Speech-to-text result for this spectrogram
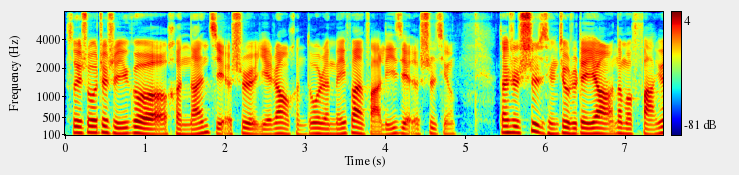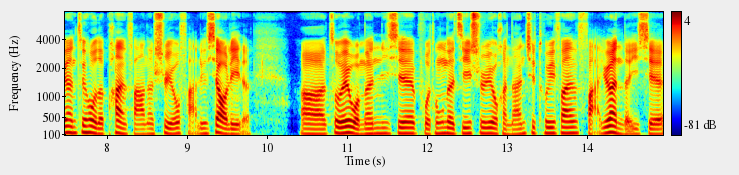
所以说这是一个很难解释，也让很多人没办法理解的事情。但是事情就是这样，那么法院最后的判罚呢，是有法律效力的。呃，作为我们一些普通的机师，又很难去推翻法院的一些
